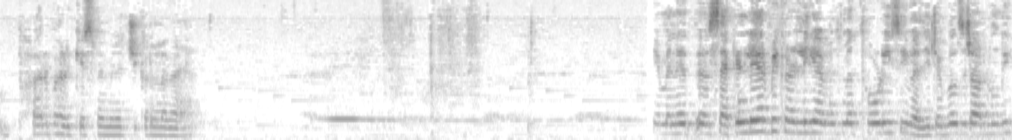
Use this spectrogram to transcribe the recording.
भर भर के इसमें मैंने चिकन लगाया। मैंने सेकंड लेयर भी कर लिया है इसमें थोड़ी सी वेजिटेबल्स डालूँगी।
